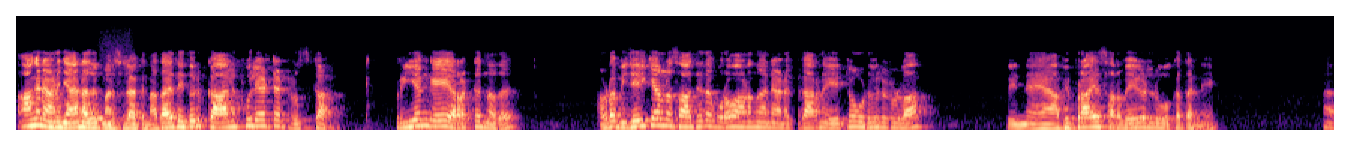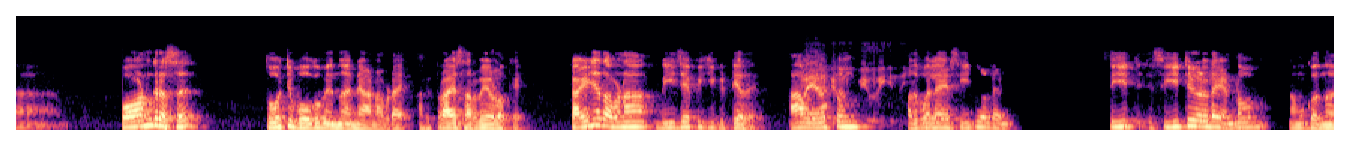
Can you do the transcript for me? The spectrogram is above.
അങ്ങനെയാണ് ഞാൻ അത് മനസ്സിലാക്കുന്നത്. അതായത് ഇതൊരു കാൽക്കുലേറ്റഡ് റിസ്ക് ആണ്. പ്രിയങ്കയെ ഇറക്കുന്നത് അവിടെ വിജയിക്കാനുള്ള സാധ്യത കുറവാണെന്ന് തന്നെയാണ്. കാരണം ഏറ്റവും ഒടുവിലുള്ള പിന്നെ അഭിപ്രായ സർവേകളിലും ഒക്കെ തന്നെ കോൺഗ്രസ് തോറ്റുപോകുമെന്ന് തന്നെയാണ് അവിടെ അഭിപ്രായ സർവേകളൊക്കെ. കഴിഞ്ഞ തവണ ബി ജെ പിക്ക് കിട്ടിയത് ആ വോട്ടും അതുപോലെ സീറ്റുകളുടെ സീറ്റ് സീറ്റുകളുടെ എണ്ണവും നമുക്കൊന്ന്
